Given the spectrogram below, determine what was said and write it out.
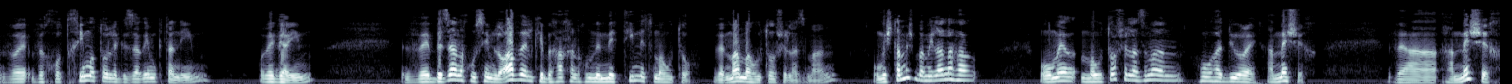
ו- וחותכים אותו לגזרים קטנים, רגעים, ובזה אנחנו עושים לו עוול, כי בכך אנחנו ממתים את מהותו. ומה מהותו של הזמן? הוא משתמש במילה נהר. הוא אומר, מהותו של הזמן הוא הדיורה, המשך. והמשך,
